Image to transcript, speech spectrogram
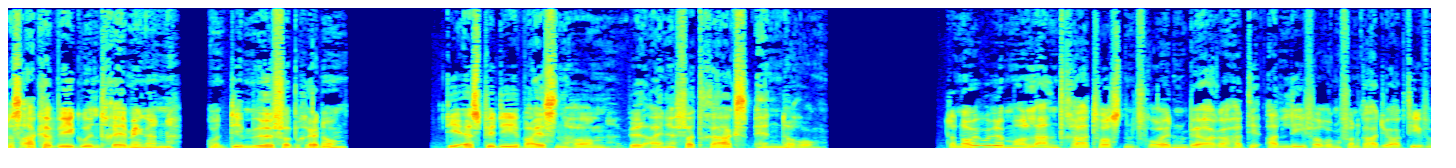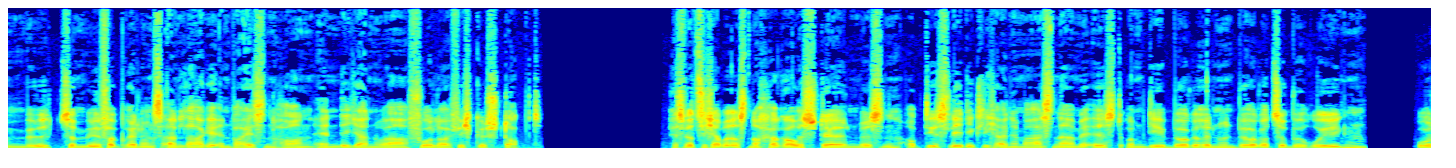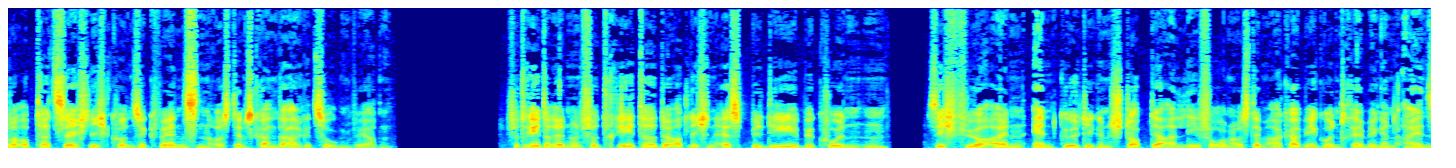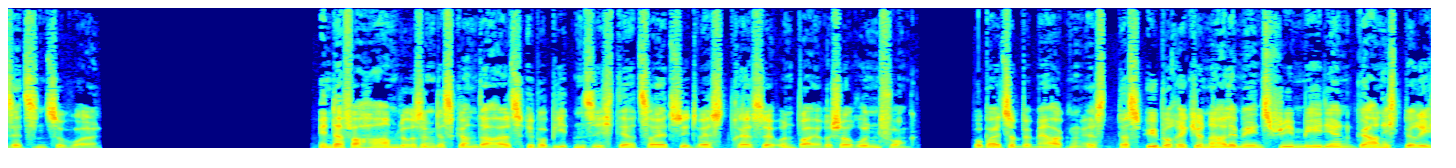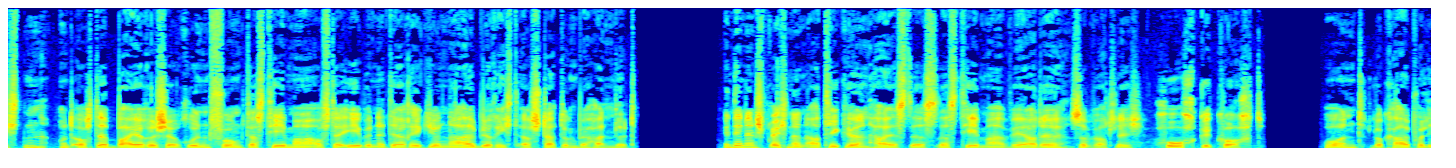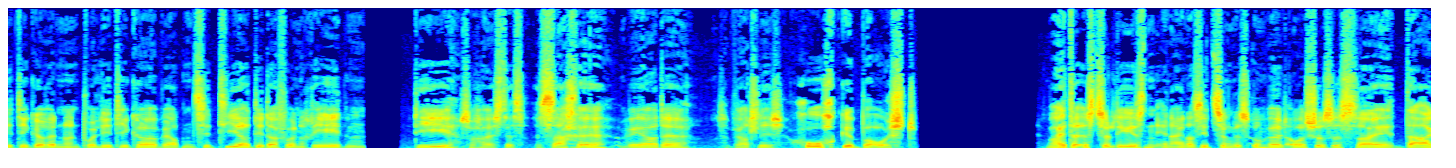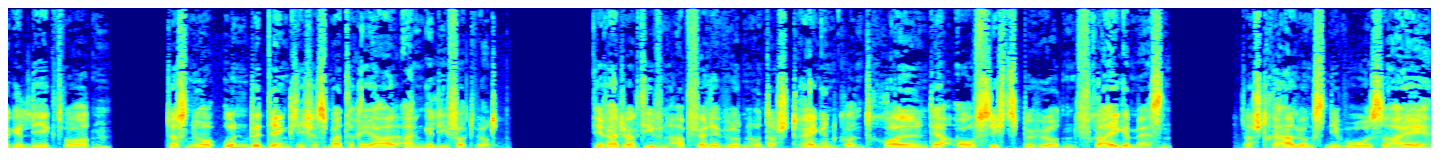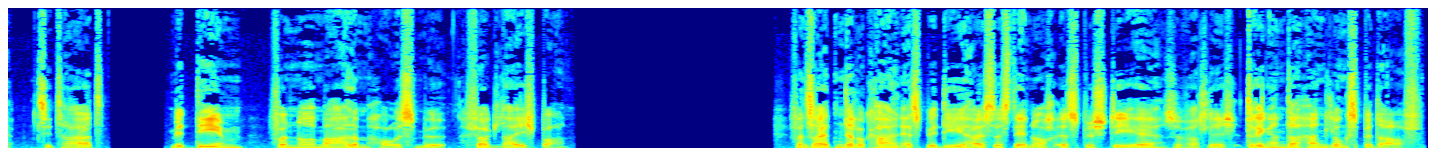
Das AKW Gundremmingen und die Müllverbrennung. Die SPD Weißenhorn will eine Vertragsänderung. Der Neu-Ulmer Landrat Thorsten Freudenberger hat die Anlieferung von radioaktivem Müll zur Müllverbrennungsanlage in Weißenhorn Ende Januar vorläufig gestoppt. Es wird sich aber erst noch herausstellen müssen, ob dies lediglich eine Maßnahme ist, um die Bürgerinnen und Bürger zu beruhigen, oder ob tatsächlich Konsequenzen aus dem Skandal gezogen werden. Vertreterinnen und Vertreter der örtlichen SPD bekunden, sich für einen endgültigen Stopp der Anlieferung aus dem AKW Gundremmingen einsetzen zu wollen. In der Verharmlosung des Skandals überbieten sich derzeit Südwestpresse und Bayerischer Rundfunk. Wobei zu bemerken ist, dass überregionale Mainstream-Medien gar nicht berichten und auch der Bayerische Rundfunk das Thema auf der Ebene der Regionalberichterstattung behandelt. In den entsprechenden Artikeln heißt es, das Thema werde, so wörtlich, hochgekocht. Und Lokalpolitikerinnen und Politiker werden zitiert, die davon reden, die, so heißt es, Sache werde, so wörtlich, hochgebauscht. Weiter ist zu lesen, in einer Sitzung des Umweltausschusses sei dargelegt worden, dass nur unbedenkliches Material angeliefert wird. Die radioaktiven Abfälle würden unter strengen Kontrollen der Aufsichtsbehörden freigemessen. Das Strahlungsniveau sei, Zitat, mit dem von normalem Hausmüll vergleichbar. Von Seiten der lokalen SPD heißt es dennoch, es bestehe, so wörtlich, dringender Handlungsbedarf.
